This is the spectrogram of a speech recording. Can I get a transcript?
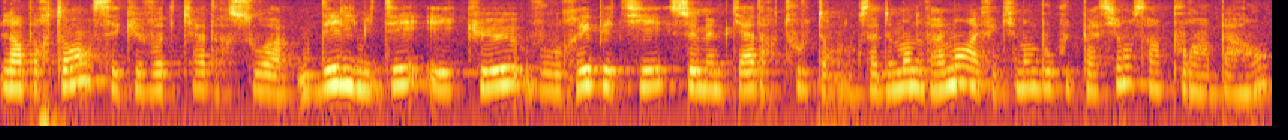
L'important, c'est que votre cadre soit délimité et que vous répétiez ce même cadre tout le temps. Donc ça demande vraiment effectivement beaucoup de patience hein, pour un parent.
